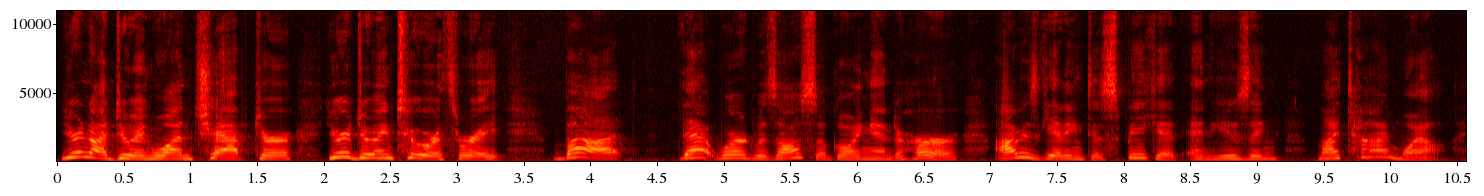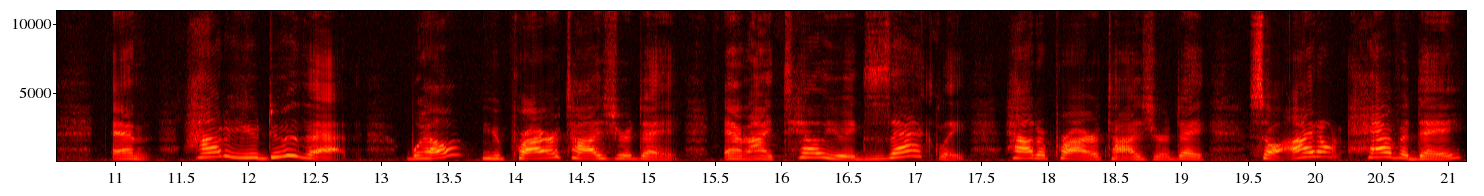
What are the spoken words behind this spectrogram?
you're not doing one chapter, you're doing two or three. But that word was also going into her. I was getting to speak it and using my time well. And how do you do that? Well, you prioritize your day, and I tell you exactly how to prioritize your day. So I don't have a day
